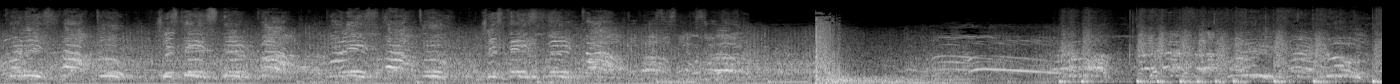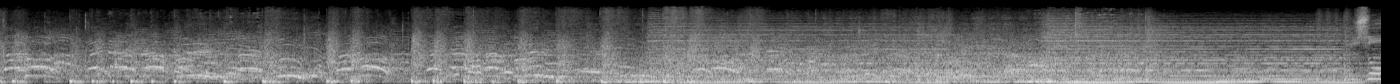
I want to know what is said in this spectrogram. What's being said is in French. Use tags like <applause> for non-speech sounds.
Police partout Justice nulle part Police partout Justice nulle part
